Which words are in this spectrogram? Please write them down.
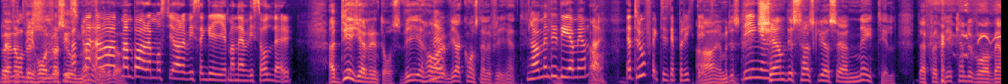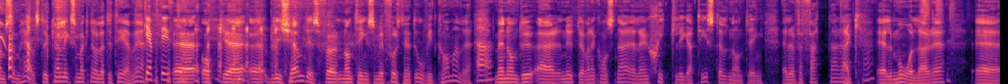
Den åldersfascismen. Att man, att man bara måste göra vissa grejer man är en viss ålder. Ja, det gäller inte oss. Vi har, Nej. vi har konstnärlig frihet. Ja, men det är det jag menar. Ja. Jag tror faktiskt det på riktigt. Ja, men det, Det ingen- Kändisar skulle jag säga nej till. Därför att det kan du vara vem som helst. Du kan liksom ha knullat i TV Skeptisk. eh, och eh, eh, bli kändis för någonting som är fullständigt ovidkommande. Ja. Men om du är en utövande konstnär eller en skicklig artist eller någonting, eller en författare, Tack. Mm. eller målare, eh,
